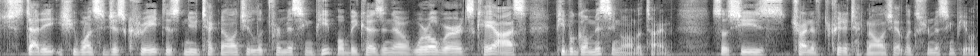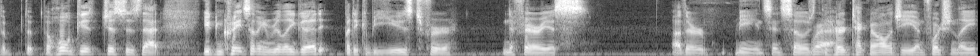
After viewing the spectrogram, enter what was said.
study she wants to just create this new technology to look for missing people because in a world where it's chaos people go missing all the time. So she's trying to create a technology that looks for missing people. The, the, the whole gi- gist is that you can create something really good but it can be used for nefarious other means. And so Right. her technology unfortunately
